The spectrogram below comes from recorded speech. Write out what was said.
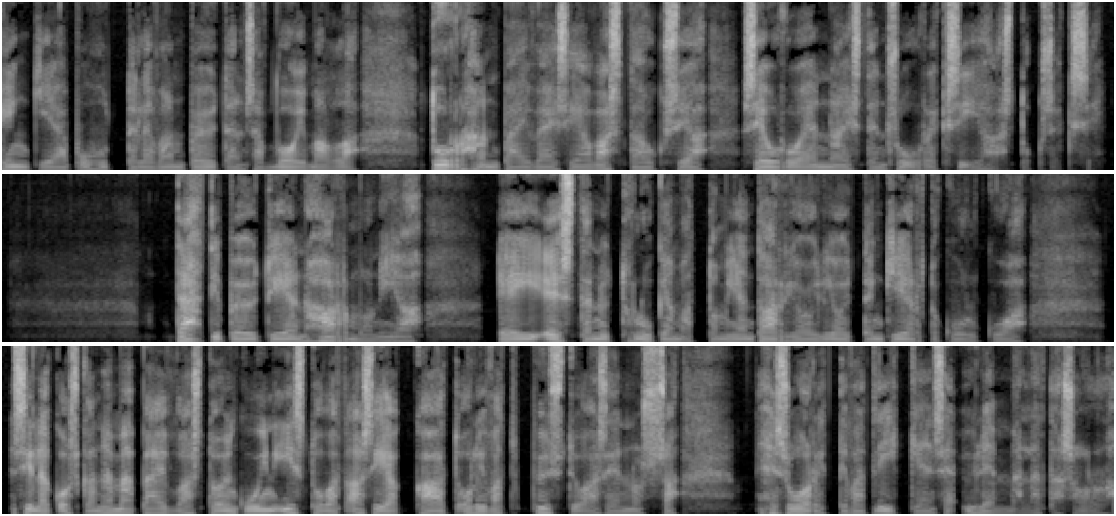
henkiä puhuttelevan pöytänsä voimalla turhanpäiväisiä vastauksia seuruen naisten suureksi ihastukseksi. Tähtipöytien harmonia ei estänyt lukemattomien tarjoilijoiden kiertokulkua, sillä koska nämä päinvastoin kuin istuvat asiakkaat olivat pystyasennossa, he suorittivat liikkeensä ylemmällä tasolla.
